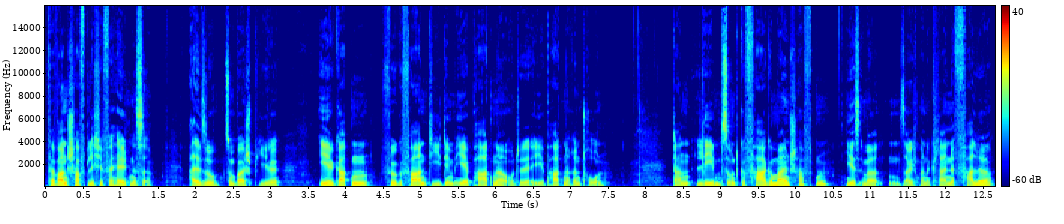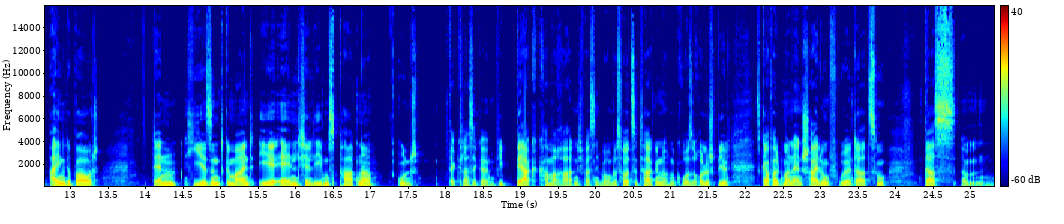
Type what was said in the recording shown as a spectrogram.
verwandtschaftliche Verhältnisse. Also zum Beispiel Ehegatten für Gefahren, die dem Ehepartner oder der Ehepartnerin drohen. Dann Lebens- und Gefahrgemeinschaften. Hier ist immer, sage ich mal, eine kleine Falle eingebaut denn hier sind gemeint eheähnliche Lebenspartner und der Klassiker irgendwie Bergkameraden. Ich weiß nicht, warum das heutzutage noch eine große Rolle spielt. Es gab halt mal eine Entscheidung früher dazu, dass ähm,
